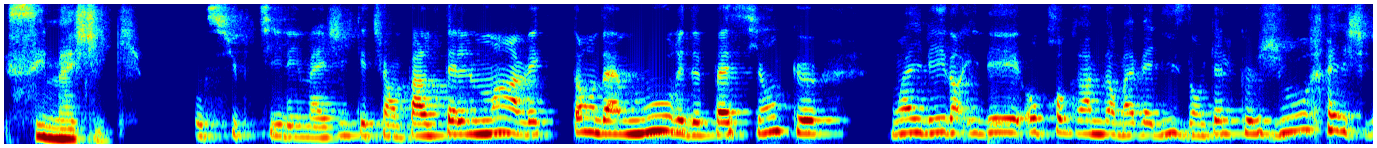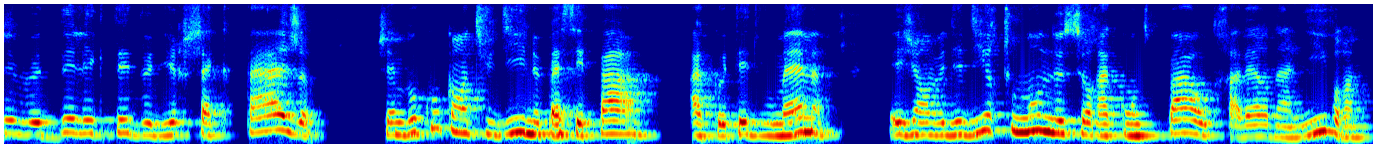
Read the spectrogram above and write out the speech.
C'est magique subtil et magique et tu en parles tellement avec tant d'amour et de passion que moi, il est, il est au programme dans ma valise dans quelques jours et je vais me délecter de lire chaque page. J'aime beaucoup quand tu dis ne passez pas à côté de vous-même. Et j'ai envie de dire, tout le monde ne se raconte pas au travers d'un livre.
